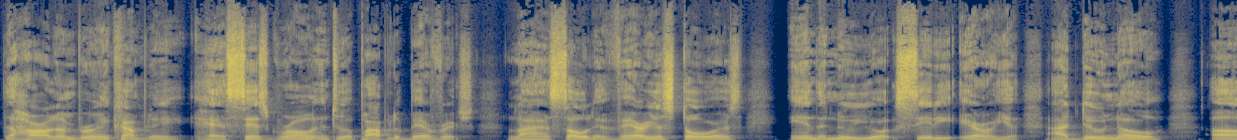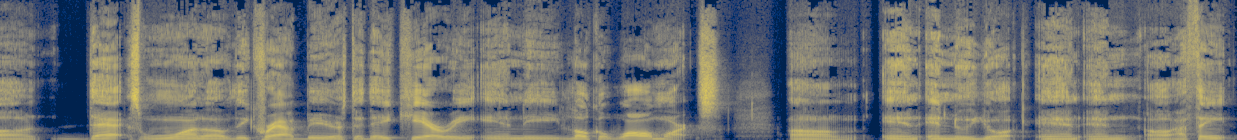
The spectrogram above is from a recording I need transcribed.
The Harlem Brewing Company has since grown into a popular beverage line sold at various stores in the New York City area. I do know uh, that's one of the craft beers that they carry in the local Walmarts um, in in New York, and and uh, I think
